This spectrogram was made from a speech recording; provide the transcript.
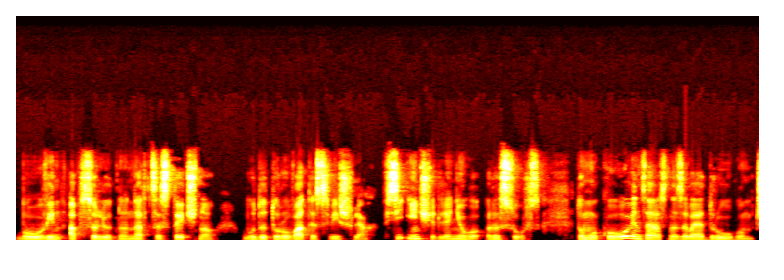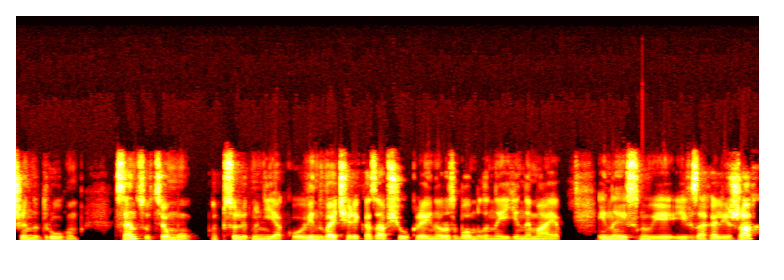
бо він абсолютно нарцистично буде турувати свій шлях. Всі інші для нього ресурс. Тому кого він зараз називає другом чи не другом, сенсу в цьому абсолютно ніякого. Він ввечері казав, що Україна розбомблена, її немає і не існує, і взагалі жах.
